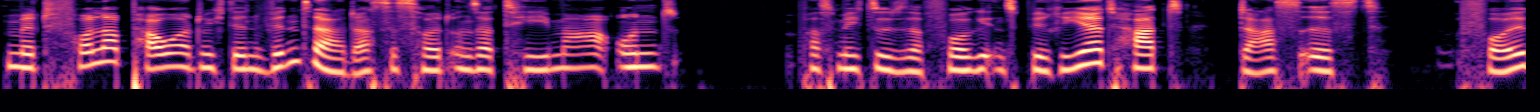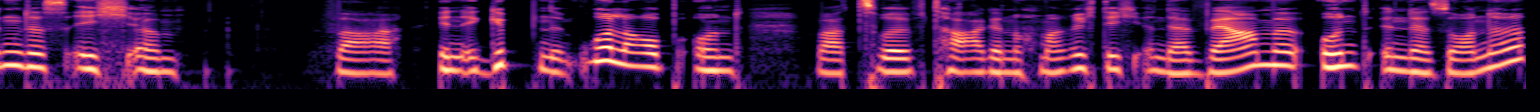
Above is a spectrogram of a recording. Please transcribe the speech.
Mit voller Power durch den Winter, das ist heute unser Thema und was mich zu dieser Folge inspiriert hat, das ist folgendes. Ich ähm, war in Ägypten im Urlaub und war zwölf Tage nochmal richtig in der Wärme und in der Sonne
